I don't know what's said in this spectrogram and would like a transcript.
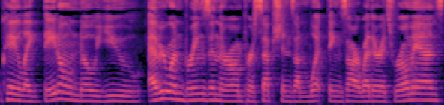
okay, like they don't know you. Everyone brings in their own perceptions on what things are, whether it's romance,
